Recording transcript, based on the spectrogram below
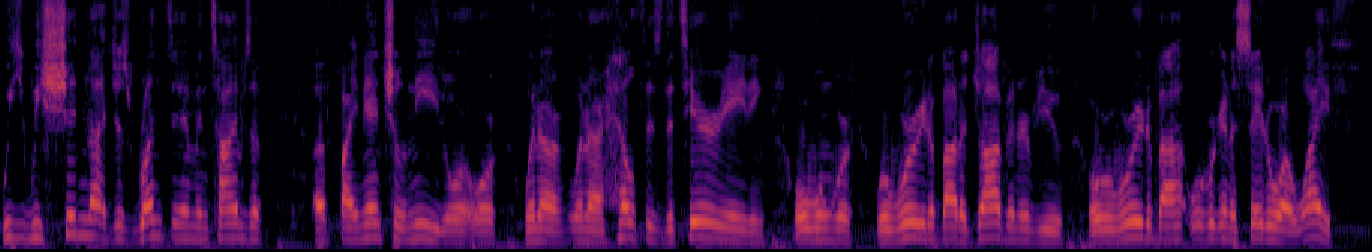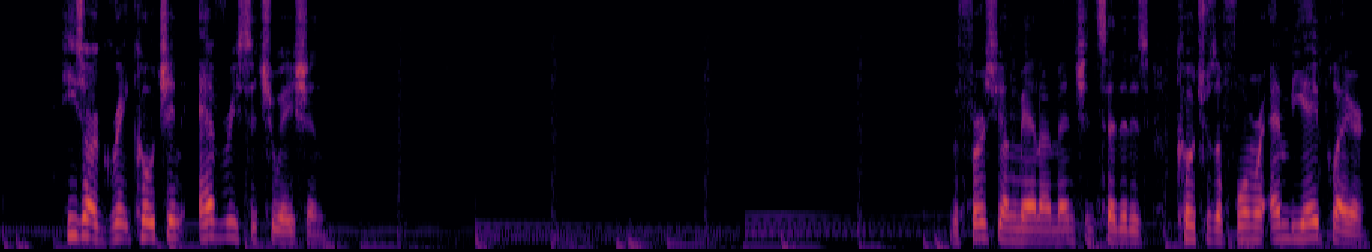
We, we should not just run to him in times of a financial need or, or when our when our health is deteriorating or when we're we're worried about a job interview or we're worried about what we're going to say to our wife. He's our great coach in every situation. The first young man I mentioned said that his coach was a former NBA player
